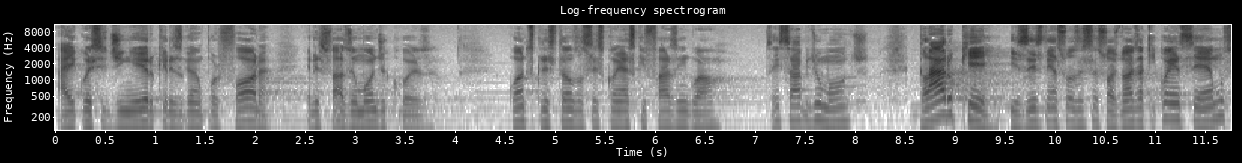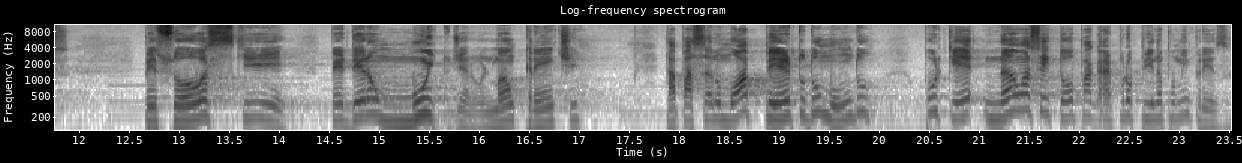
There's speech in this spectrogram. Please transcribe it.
Aí com esse dinheiro que eles ganham por fora, eles fazem um monte de coisa. Quantos cristãos vocês conhecem que fazem igual? Vocês sabem de um monte. Claro que existem as suas exceções. Nós aqui conhecemos pessoas que perderam muito dinheiro. Um irmão crente está passando o maior aperto do mundo porque não aceitou pagar propina para uma empresa.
